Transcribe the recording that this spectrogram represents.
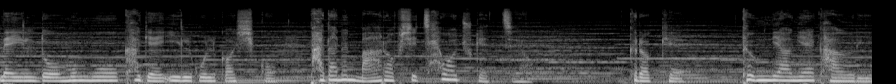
내일도 묵묵하게 일굴 것이고 바다는 말없이 채워주겠지요. 그렇게 등량의 가을이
